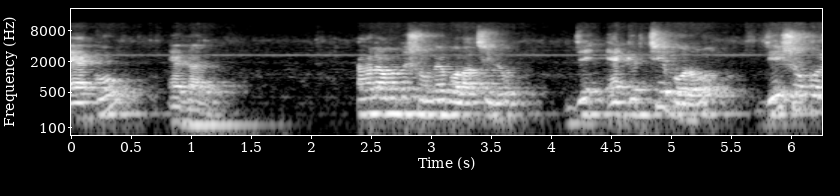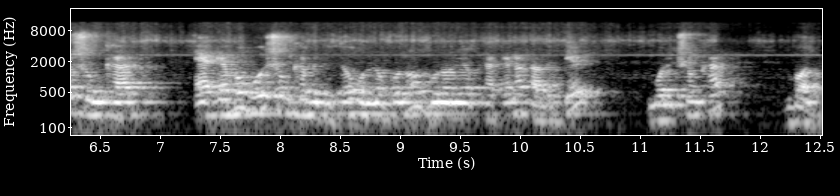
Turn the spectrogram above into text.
এক ও এগারো তাহলে আমাদের সংখ্যায় বলা ছিল যে একের চেয়ে বড় যে সকল সংখ্যার এক এবং ওই সংখ্যা ব্যতীত অন্য কোনো গুণনীয়ক থাকে না তাদেরকে মৌলিক সংখ্যা বলে।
